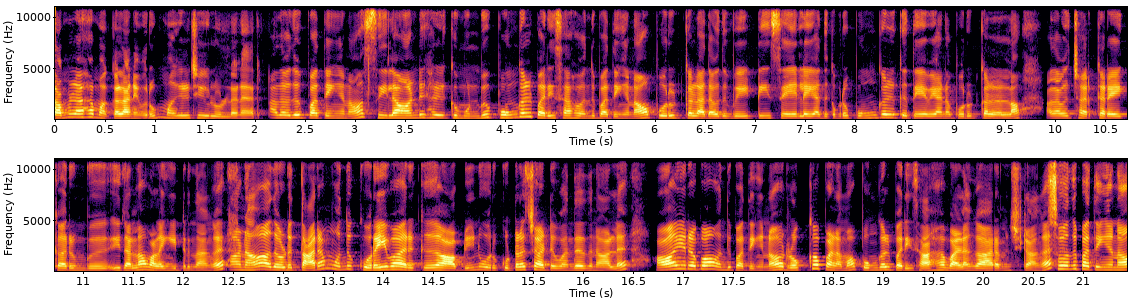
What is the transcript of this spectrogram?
தமிழக மக்கள் அனைவரும் மகிழ்ச்சியில் உள்ளனர். அதாவது பார்த்தீங்கன்னா சில ஆண்டுகளுக்கு முன்பு பொங்கல் பரிசாக வந்து பார்த்தீங்கன்னா பொருட்கள் அதாவது வேட்டி சேலை அதுக்கப்புறம் பொங்கலுக்கு தேவையான பொருட்கள் எல்லாம் அதாவது சர்க்கரை கரும்பு இதெல்லாம் வழங்கிட்டு இருந்தாங்க. ஆனால் அதோட தரம் வந்து குறைவாக இருக்குது அப்படின்னு ஒரு குற்றச்சாட்டு வந்ததுனால ஆயிரம் ரூபாய் வந்து பார்த்தீங்கன்னா ரொக்க பணமாக பொங்கல் பரிசாக வழங்க ஆரம்பிச்சிட்டாங்க. ஸோ வந்து பார்த்தீங்கன்னா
